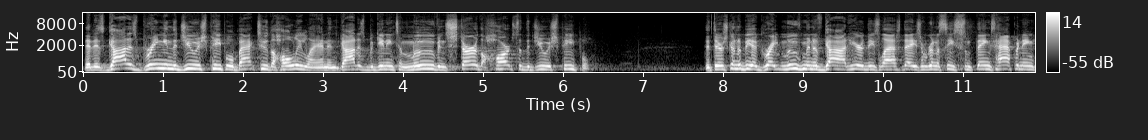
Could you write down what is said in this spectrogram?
that as God is bringing the Jewish people back to the Holy Land and God is beginning to move and stir the hearts of the Jewish people, That there's going to be a great movement of God here in these last days. We're going to see some things happening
